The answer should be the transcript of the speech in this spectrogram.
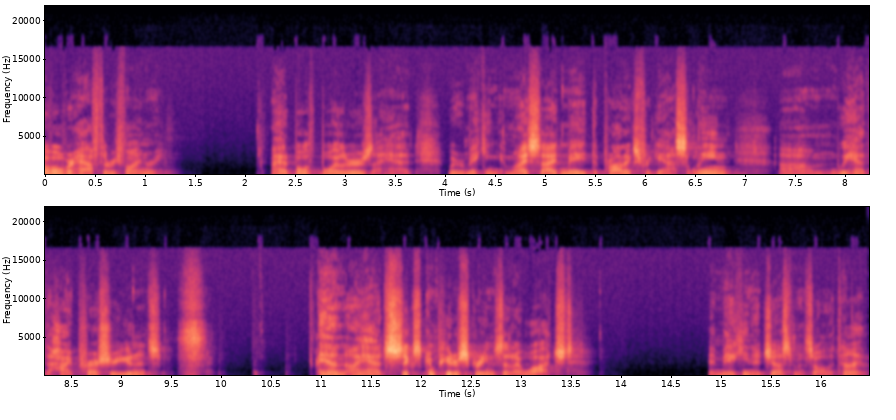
of over half the refinery. I had both boilers. I had, we were making, my side made the products for gasoline. Um, we had the high pressure units. And I had six computer screens that I watched and making adjustments all the time.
